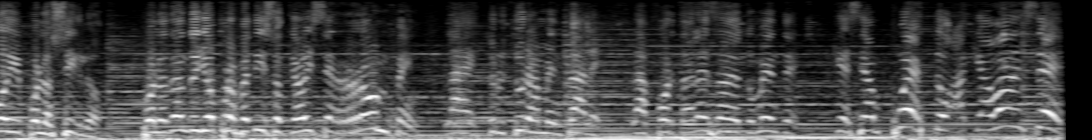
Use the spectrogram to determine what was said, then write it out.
hoy y por los siglos. Por lo tanto, yo profetizo que hoy se rompen las estructuras mentales, las fortalezas de tu mente que se han puesto a que avance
